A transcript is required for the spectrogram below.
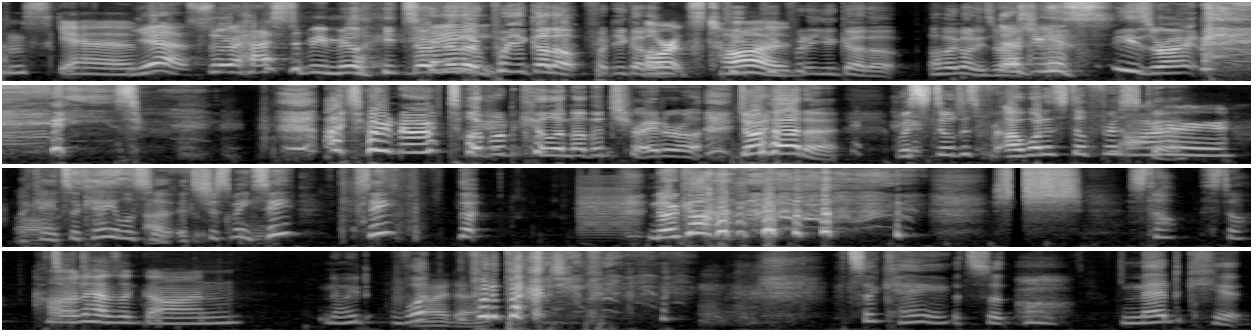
I'm scared. Yeah, so it has to be Millie No, no, no. Put your gun up. Put your gun Or up. Or it's Keep- keep Todd. putting your gun up. Oh my god, he's right. There right. she is. He's right. He's right. I don't know if Todd would kill another traitor. Or... Don't hurt her. We're still just. I want to still frisk her. No. Okay, it's okay, I Alyssa. It's feel just me. cool. See? See? No, no gun. Shh. Stop. Stop. Todd has a gun. No, I d- what? I Put it back on your. it's okay. It's a med kit.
